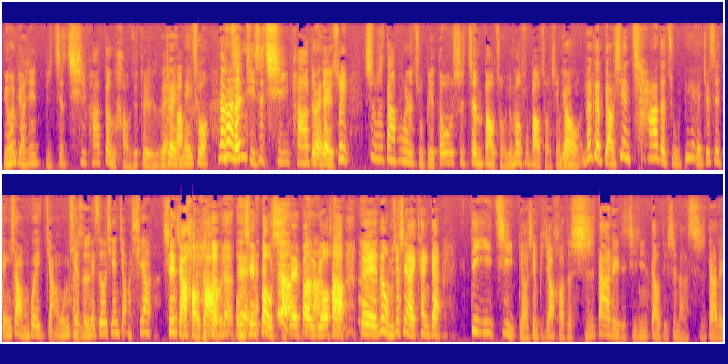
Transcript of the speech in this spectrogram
有人表现比这七趴更好，就对了，对不对？对，没错。那整体是七趴，对不对？所以。是不是大部分的组别都是正报酬？有没有负报酬？先有那个表现差的组别，就是等一下我们会讲。我们现在每次都先讲先先讲好的，好的，我们先报喜再报忧哈。对，那我们就先来看看第一季表现比较好的十大类的基金到底是哪十大类？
